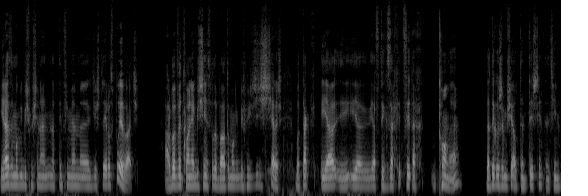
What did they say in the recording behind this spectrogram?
i razem moglibyśmy się na, nad tym filmem e, gdzieś tutaj rozpływać. Albo ewentualnie, jakby się nie spodobało, to moglibyśmy gdzieś ścierać. Bo tak ja, ja, ja w tych zachwytach tonę, dlatego, że mi się autentycznie ten film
